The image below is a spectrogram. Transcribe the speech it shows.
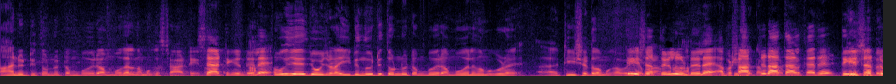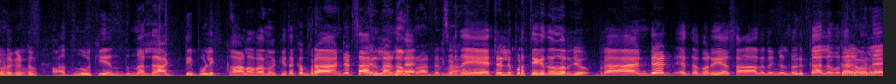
നാനൂറ്റി തൊണ്ണൂറ്റൊമ്പത് രൂപ മുതൽ നമുക്ക് സ്റ്റാർട്ട് ചെയ്യാം സ്റ്റാർട്ടിംഗ് ഉണ്ട് അല്ലേ? നമുക്ക് ചെയ്ത് ചോദിച്ചാൽ ഇരുന്നൂറ്റി തൊണ്ണൂറ്റൊമ്പത് രൂപ മുതൽ നമുക്ക് നമുക്കിവിടെ ടീഷർട്ട് നമുക്ക് ടീ അവൈലബിൾ ഷർട്ടുകളും ഉണ്ട് അല്ലേ? അപ്പൊ ഷർട്ട് ഇടാത്ത ആൾക്കാർ ടീഷർട്ട് ഇവിടെ കിട്ടും. അത് നോക്കി എന്ത് നല്ല അടിപൊളി കളറാ നോക്കി. ഇതൊക്കെ ബ്രാൻഡഡ് സാധനങ്ങളാണ് ഇവിടുത്തെ ഏറ്റവും വലിയ പ്രത്യേകത എന്ന് പറഞ്ഞോ? ബ്രാൻഡഡ് എന്താ പറയാ സാധനങ്ങളുടെ ഒരു കലവറയാണ് അല്ലേ?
